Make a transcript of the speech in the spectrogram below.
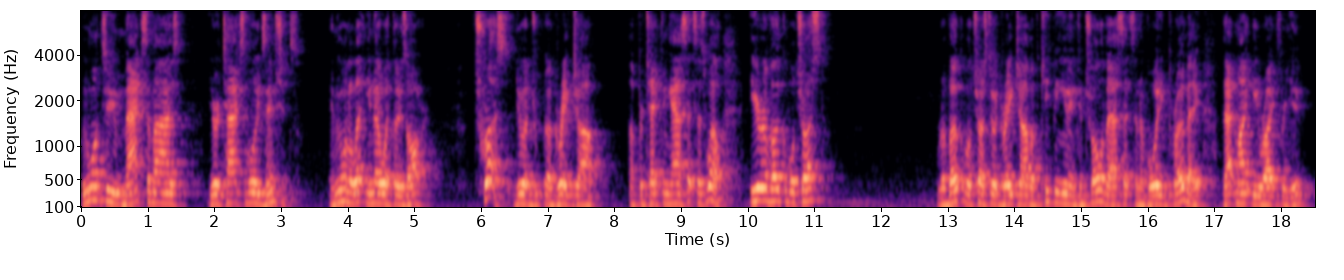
We want to maximize your taxable exemptions, and we want to let you know what those are. Trusts do a, a great job of protecting assets as well. Irrevocable trust, revocable trust do a great job of keeping you in control of assets and avoiding probate. That might be right for you.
